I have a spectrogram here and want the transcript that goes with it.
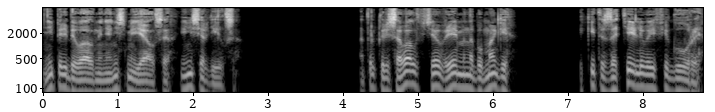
не перебивал меня, не смеялся и не сердился, а только рисовал все время на бумаге какие-то затейливые фигуры,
